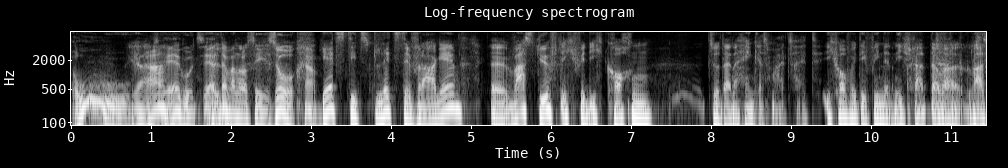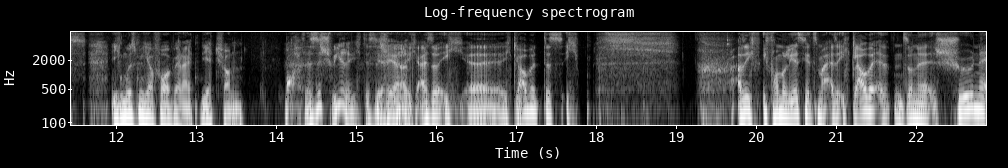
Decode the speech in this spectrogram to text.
Oh, Ja, sehr gut, sehr gut. Mann Rosé. So, Ja. jetzt die letzte Frage. Äh, Was dürfte ich für dich kochen zu deiner Henkersmahlzeit? Ich hoffe, die findet nicht statt, aber was? Ich muss mich ja vorbereiten, jetzt schon. Boah, das ist schwierig. Das ist Ja, ja. schwierig. Also ich, äh, ich glaube, dass ich. Also ich, ich formuliere es jetzt mal. Also ich glaube, äh, so eine schöne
